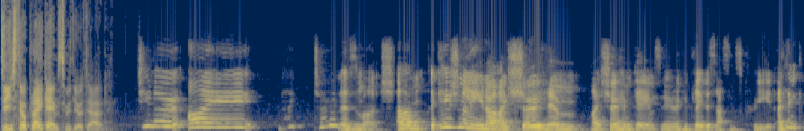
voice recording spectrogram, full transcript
Do you still play games with your dad? Do you know, I I don't as much. Um, occasionally, you know, I show him I show him games. You know, he played Assassin's Creed. I think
